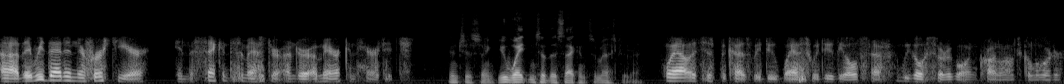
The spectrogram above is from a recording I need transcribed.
Uh, they read that in their first year, in the second semester under American Heritage. Interesting. You wait until the second semester then. Well, it's just because we do West, we do the old stuff. We go sort of go in chronological order.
